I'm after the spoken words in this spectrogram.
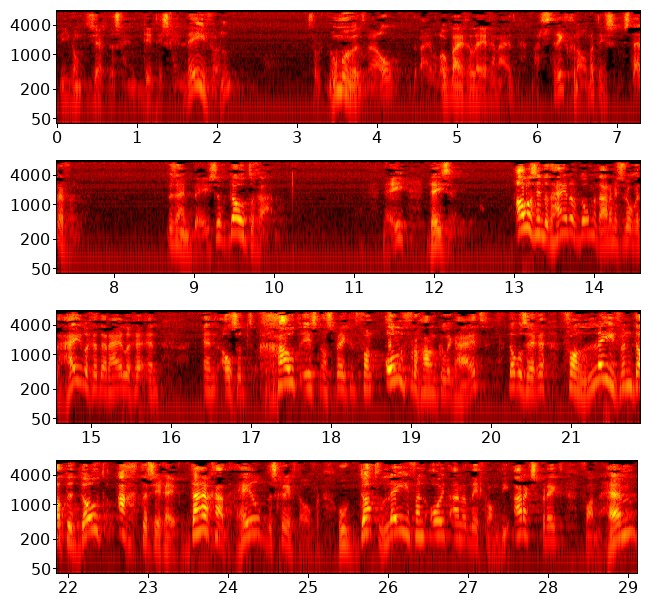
die noemt, die zegt, dus geen, dit is geen leven. Zo noemen we het wel, de Bijbel ook bij gelegenheid, maar strikt genomen, het is sterven. We zijn bezig dood te gaan. Nee, deze, alles in dat heiligdom, en daarom is het ook het heilige der heiligen. En, en als het goud is, dan spreekt het van onvergankelijkheid. Dat wil zeggen, van leven dat de dood achter zich heeft. Daar gaat heel de schrift over. Hoe dat leven ooit aan het licht kwam. Die ark spreekt van hem,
